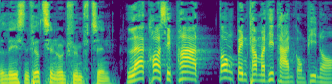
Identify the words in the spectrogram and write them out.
wir lesen 14 und 15. และข้อ 15 ต้องเป็นคำอธิษฐานของพี่น้อง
